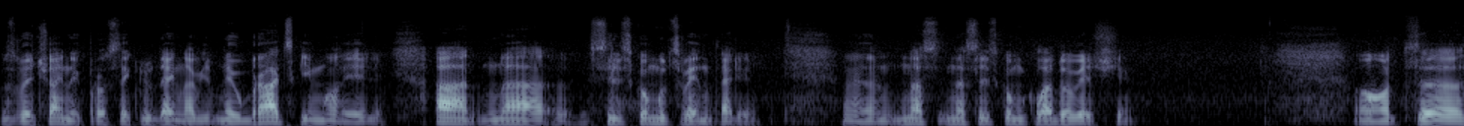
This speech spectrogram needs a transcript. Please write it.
звичайних простих людей, навіть не в братській могилі, а на сільському цвинтарі, е, на сільському кладовищі. От, е,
